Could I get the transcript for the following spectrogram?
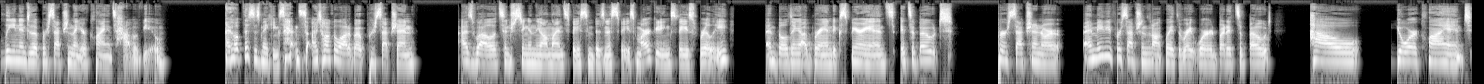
lean into the perception that your clients have of you? I hope this is making sense. I talk a lot about perception as well. It's interesting in the online space and business space, marketing space, really, and building a brand experience. It's about perception, or, and maybe perception is not quite the right word, but it's about how your client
